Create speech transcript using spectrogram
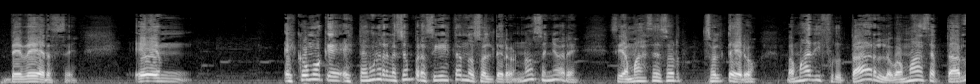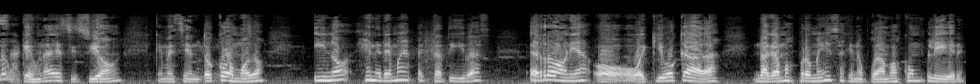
deberse. Em, es como que estás en una relación pero sigues estando soltero. No, señores, si vamos a ser sol- solteros, vamos a disfrutarlo, vamos a aceptarlo, que es una decisión que me siento cómodo y no generemos expectativas erróneas o, o equivocadas, no hagamos promesas que no podamos cumplir,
